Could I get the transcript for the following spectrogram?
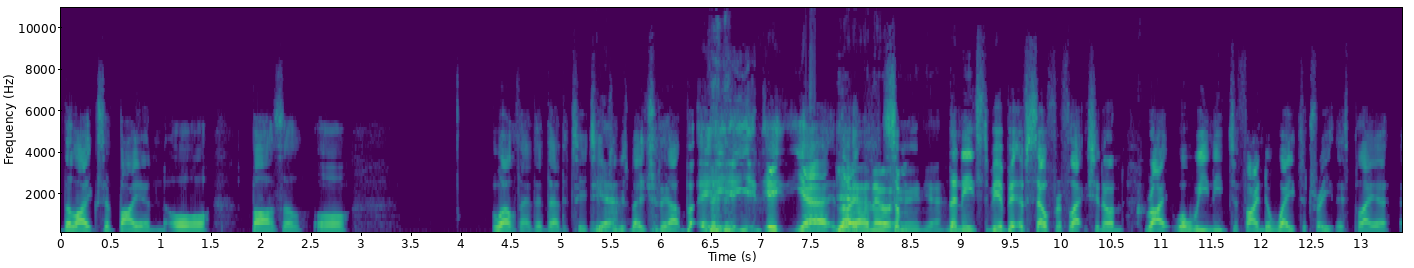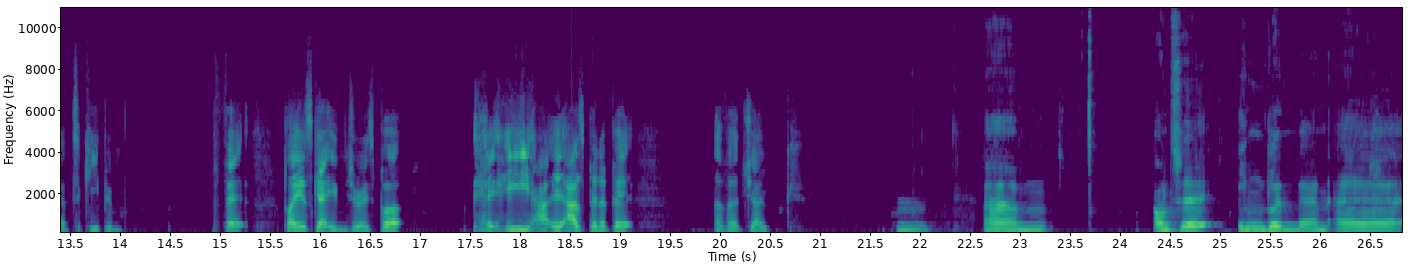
the likes of Bayern or Basel or well, they're the, they're the two teams Yeah. he was majorly at. But it, it, it, yeah, Yeah, like I know what some- mean, yeah. there needs to be a bit of self-reflection on right. Well, we need to find a way to treat this player and to keep him fit. Players get injuries, but he, it has been a bit of a joke. Um, on to England then. Uh,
